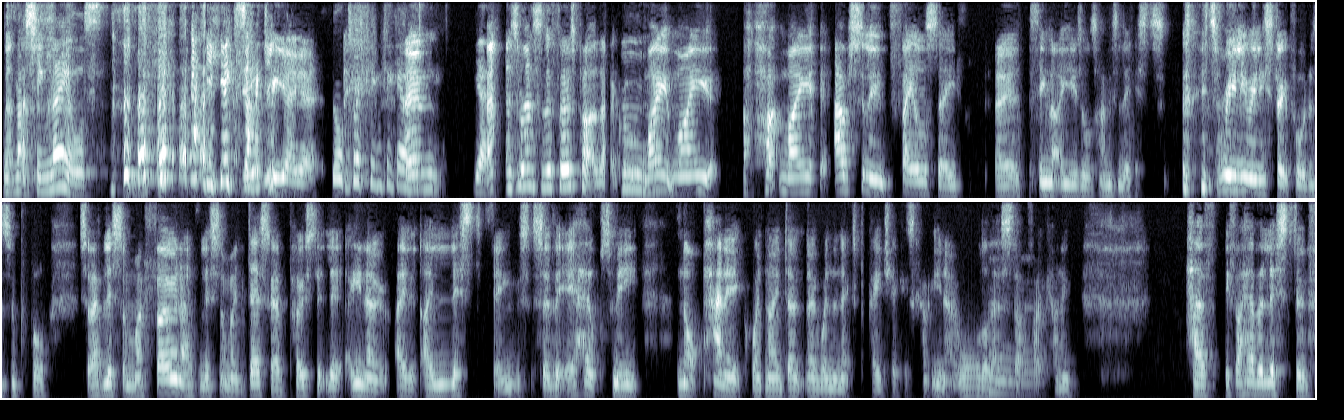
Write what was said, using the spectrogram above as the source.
with matching nails. exactly. Yeah, yeah. All clicking together. Um, yeah. And to answer the first part of that, mm. my my my absolute fail-safe uh, thing that I use all the time is lists. it's really, really straightforward and simple. So I have lists on my phone, I have lists on my desk, I have post-it, li- you know, I, I list things so that it helps me not panic when I don't know when the next paycheck is coming, you know, all of that mm. stuff. I kind of have, if I have a list of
